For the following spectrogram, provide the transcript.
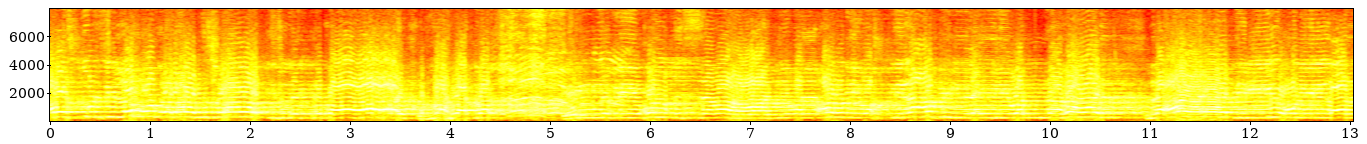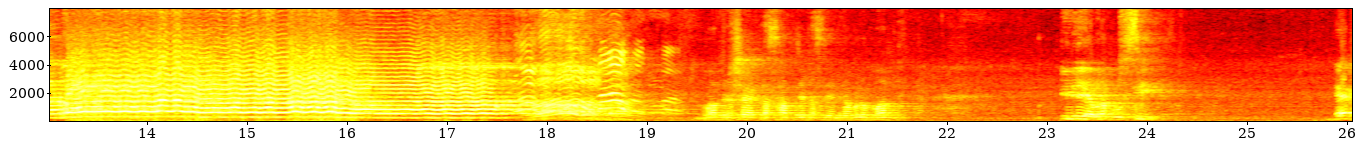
আরশ কুরসি লৌহ কলম সব কিছু দেখতে পায় আল্লাহু আকবার إن في خلق السماوات والأرض واختلاف الليل والنهار لآيات لأولي الألباب মাদ্রাসায় একটা সাবজেক্ট আছে নাম হলো মাদ ঈদে আমরা বুঝছি এক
